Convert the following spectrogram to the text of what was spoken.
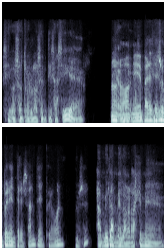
si vosotros lo sentís así, que... No, no, a mí me parece súper interesante, pero bueno, no sé. A mí también, la verdad es que me,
